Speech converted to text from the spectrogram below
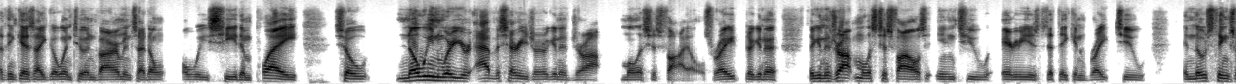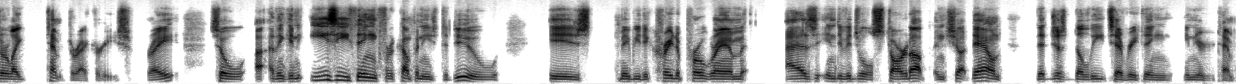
I think as I go into environments, I don't always see it in play. So knowing where your adversaries are going to drop malicious files, right? They're gonna they're gonna drop malicious files into areas that they can write to, and those things are like temp directories, right? So I think an easy thing for companies to do is maybe to create a program as individuals start up and shut down that just deletes everything in your temp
